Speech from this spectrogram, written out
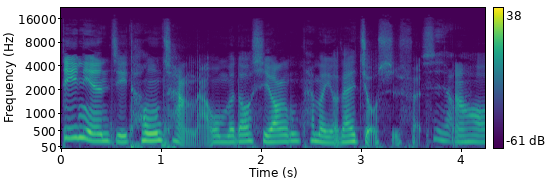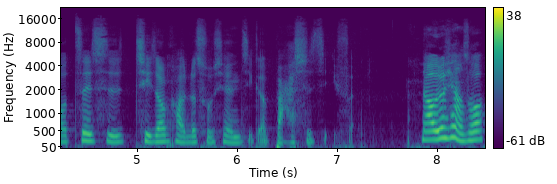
低年级通常啦，我们都希望他们有在九十分，是啊。然后这次期中考就出现几个八十几分，然后我就想说，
